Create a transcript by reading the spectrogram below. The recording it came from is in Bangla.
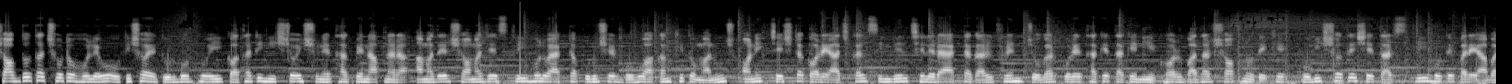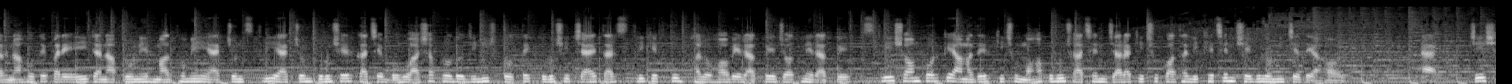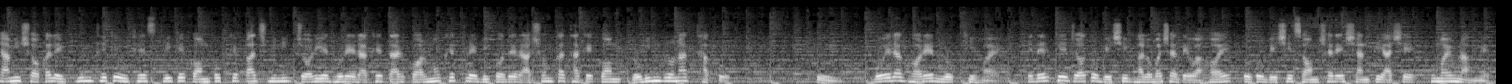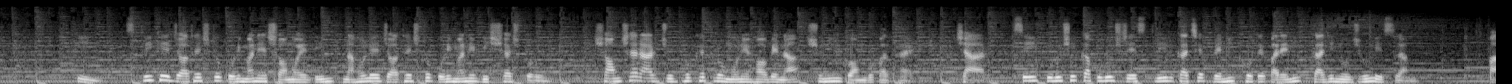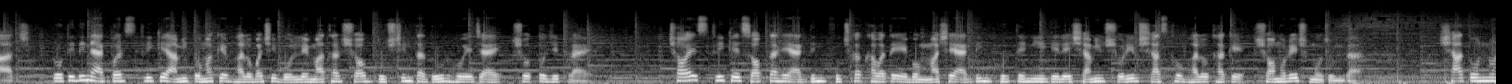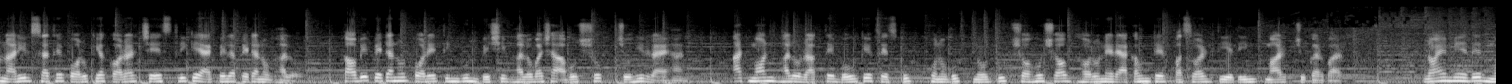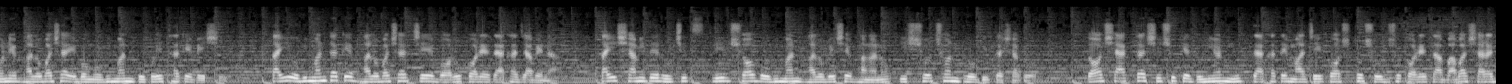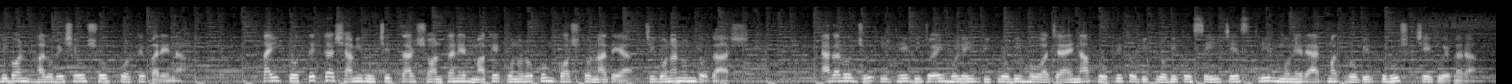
শব্দটা ছোট হলেও অতিশয় দুর্বোধ্য। এই কথাটি নিশ্চয়ই শুনে থাকবেন আপনারা। আমাদের সমাজে স্ত্রী হলো একটা পুরুষের বহু আকাঙ্ক্ষিত মানুষ। অনেক চেষ্টা করে আজকাল সিঙ্গেল ছেলেরা একটা গার্লফ্রেন্ড জোগাড় করে থাকে, তাকে নিয়ে ঘর বাঁধার স্বপ্ন দেখে। ভবিষ্যতে সে তার স্ত্রী হতে পারে, আবার না হতে পারে, এইটা না পূরণের মাধ্যমেই একজন স্ত্রী একজন পুরুষের কাছে বহু আশাপ্রদ জিনিস। প্রত্যেক পুরুষই চায় তার স্ত্রীকে খুব ভালোভাবে রাখবে, যত্নে রাখবে। স্ত্রী সম্পর্কে আমাদের কিছু মহাপুরুষ আছেন, যারা কিছু কথা লিখেছেন, সেগুলো নিচে দেয়া হয়। এক যে স্বামী সকালে ঘুম থেকে উঠে স্ত্রীকে কমপক্ষে পাঁচ মিনিট জড়িয়ে ধরে রাখে তার কর্মক্ষেত্রে বিপদের আশঙ্কা থাকে কম রবীন্দ্রনাথ ঠাকুর। দুই, বইয়েরা ঘরের লক্ষ্মী হয়। এদেরকে যত বেশি ভালোবাসা দেওয়া হয়, তত বেশি সংসারে শান্তি আসে হুমায়ুন আহমেদ। তিন, স্ত্রীকে যথেষ্ট পরিমাণে সময় দিন, না হলে যথেষ্ট পরিমাণে বিশ্বাস করুন। সংসার আর যুদ্ধক্ষেত্র মনে হবে না, সুনীল গঙ্গোপাধ্যায়। চার, সেই পুরুষই কাপুরুষ যে স্ত্রীর কাছে প্রেমিক হতে পারেনি, কাজী নজরুল ইসলাম। পাঁচ। প্রতিদিন একবার স্ত্রীকে আমি তোমাকে ভালোবাসি বললে মাথার সব দুশ্চিন্তা দূর হয়ে যায়, সত্যজিৎ রায়। ছয় স্ত্রীকে সপ্তাহে একদিন ফুচকা খাওয়াতে এবং মাসে একদিন ঘুরতে নিয়ে গেলে স্বামীর শরীর, স্বাস্থ্য ভালো থাকে, সমরেশ মজুমদার। সাত অন্য নারীর সাথে পরকিয়া করার চেয়ে স্ত্রীকে একবেলা পেটানো ভালো। তবে পেটানোর পরে তিনগুণ বেশি ভালোবাসা আবশ্যক, জহির রায়হান। আট মন ভালো রাখতে বউকে ফেসবুক, ফোনবুক, নোটবুক সহ সব ধরনের অ্যাকাউন্টের পাসওয়ার্ড দিয়ে দিন, মার্ক জুকারবার্গ। নয় মেয়েদের মনে ভালোবাসা এবং অভিমান দুটোই থাকে বেশি। তাই অভিমানটাকে ভালোবাসার চেয়ে বড় করে দেখা যাবে না। তাই স্বামীদের উচিত স্ত্রীর সব অভিমান ভালোবেসে ভাঙানো ঈশ্বরচন্দ্র বিদ্যাসাগর। দশ, একটা শিশুকে দুনিয়ার মুখ দেখাতে মা যে কষ্ট সহ্য করে তা বাবা সারাজীবন ভালোবেসেও শোধ করতে পারে না। তাই প্রত্যেকটা স্বামীর উচিত তার সন্তানের মাকে কোনোরকম কষ্ট না দেয়া, জীবনানন্দ দাস। এগারো যুদ্ধে বিজয়ী হলেই বিপ্লবী হওয়া যায় না প্রকৃত বিপ্লবী তো সেই যে স্ত্রীর মনের একমাত্র বীর পুরুষ চে গুয়েভারা।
